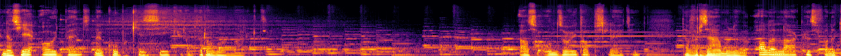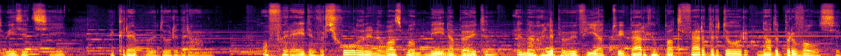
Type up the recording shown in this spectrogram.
En als jij oud bent, dan koop ik je zeker op de rommelmarkt. Als we ons ooit opsluiten, dan verzamelen we alle lakens van het WZC en kruipen we door het raam. Of we rijden verscholen in een wasmand mee naar buiten en dan glippen we via het Tweebergenpad verder door naar de Provence.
